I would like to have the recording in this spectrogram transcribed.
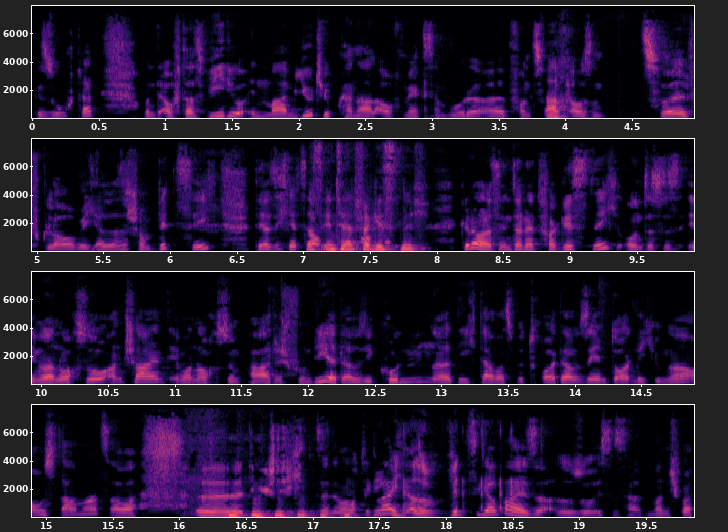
gesucht gesucht hat und auf das Video in meinem YouTube-Kanal aufmerksam wurde äh, von 2012, glaube ich. Also das ist schon witzig, der sich jetzt das Internet vergisst nicht. Genau, das Internet vergisst nicht und es ist immer noch so anscheinend immer noch sympathisch fundiert. Also die Kunden, äh, die ich damals betreut habe, sehen deutlich jünger aus damals, aber äh, die Geschichten sind immer noch die gleichen. Also witzigerweise, also so ist es halt manchmal.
